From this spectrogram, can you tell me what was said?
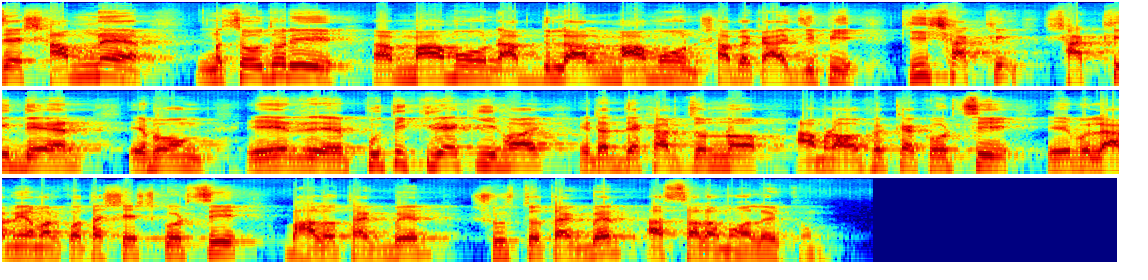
যে সামনে চৌধুরী মামুন আবদুল্লা আল মামুন সাবেক আইজিপি কি সাক্ষী সাক্ষী দেন এবং এর প্রতিক্রিয়া কি হয়, এটা দেখার জন্য আমরা অপেক্ষা করছি। এই বলে আমি আমার কথা শেষ করছি। ভালো থাকবেন, সুস্থ থাকবেন। আসসালামু আলাইকুম।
